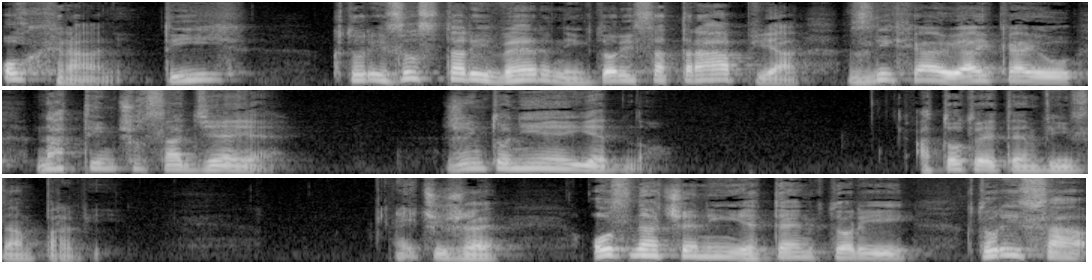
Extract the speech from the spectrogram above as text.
ochráň tých, ktorí zostali verní, ktorí sa trápia, vzdychajú, jajkajú nad tým, čo sa deje. Že im to nie je jedno. A toto je ten význam prvý. Hej, čiže označený je ten, ktorý, ktorý sa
